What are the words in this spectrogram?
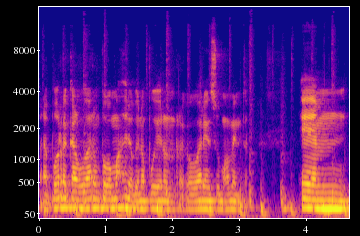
para poder recaudar un poco más de lo que no pudieron recaudar en su momento. Eh,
